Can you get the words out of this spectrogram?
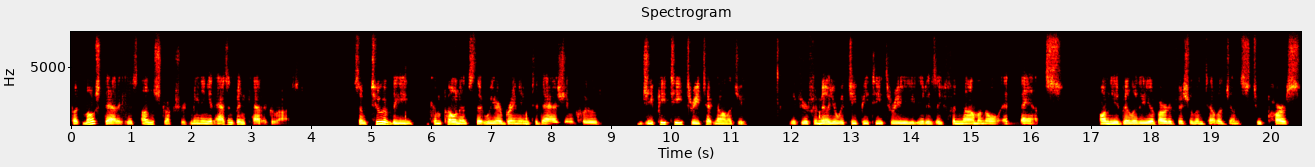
but most data is unstructured, meaning it hasn't been categorized. So, two of the components that we are bringing to Dash include GPT 3 technology, if you're familiar with GPT-3, it is a phenomenal advance on the ability of artificial intelligence to parse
